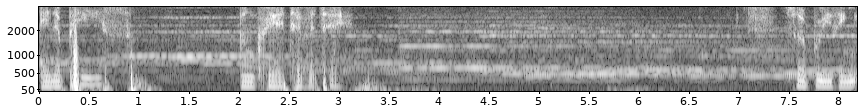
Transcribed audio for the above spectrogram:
inner peace, and creativity. So, breathing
